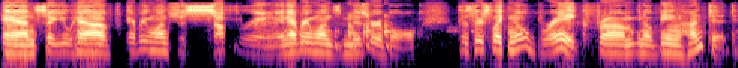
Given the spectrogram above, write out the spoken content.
and so you have everyone's just suffering and everyone's miserable because there's like no break from you know being hunted.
